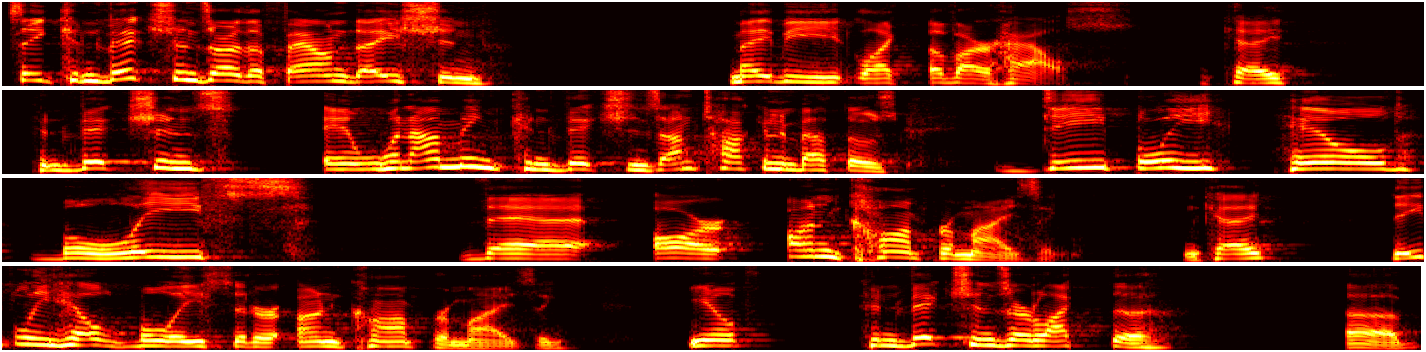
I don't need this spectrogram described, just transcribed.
See, convictions are the foundation, maybe like of our house. Okay? Convictions, and when I mean convictions, I'm talking about those deeply held beliefs that are uncompromising, okay? Deeply held beliefs that are uncompromising. You know, convictions are like the uh,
